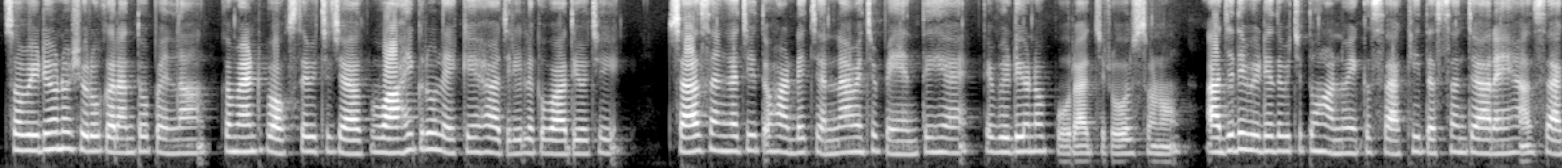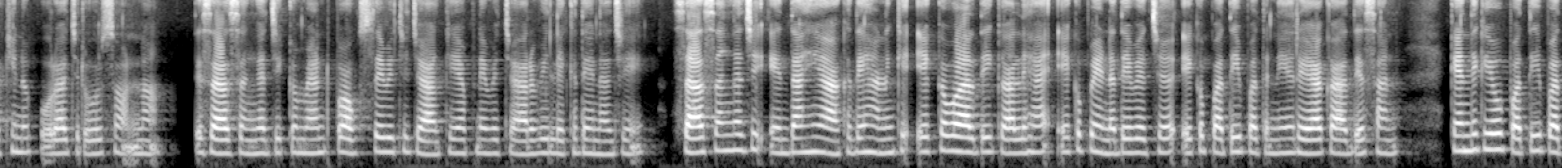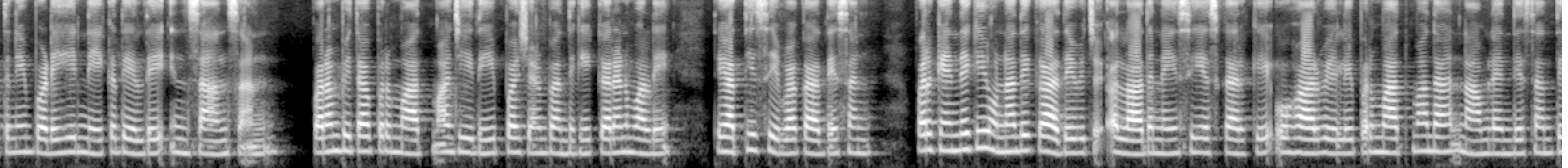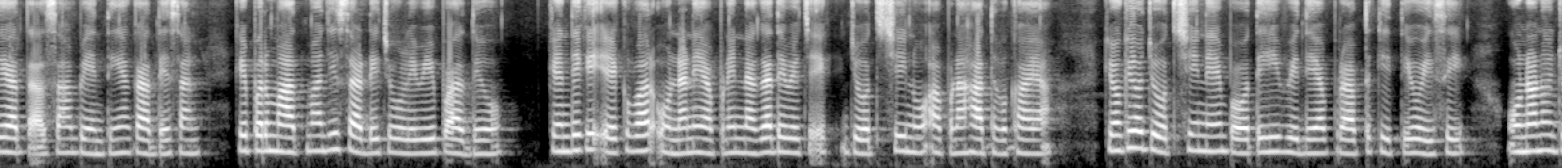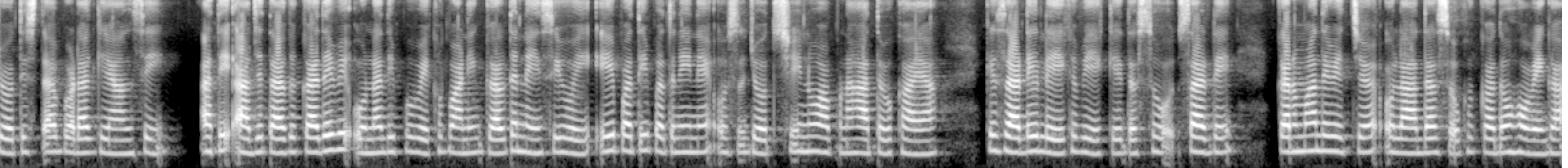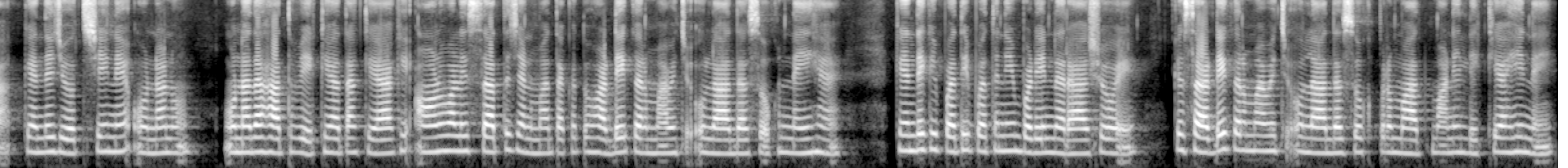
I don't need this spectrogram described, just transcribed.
ਸੋ ਵੀਡੀਓ ਨੂੰ ਸ਼ੁਰੂ ਕਰਨ ਤੋਂ ਪਹਿਲਾਂ ਕਮੈਂਟ ਬਾਕਸ ਦੇ ਵਿੱਚ ਜਾ ਵਾਹਿਗੁਰੂ ਲੈ ਕੇ ਹਾਜ਼ਰੀ ਲਗਵਾ ਦਿਓ ਜੀ। ਸਾਧ ਸੰਗਤ ਜੀ, ਤੁਹਾਡੇ ਚਰਨਾਂ ਵਿੱਚ ਬੇਨਤੀ ਹੈ ਕਿ ਵੀਡੀਓ ਨੂੰ ਪੂਰਾ ਜ਼ਰੂਰ ਸੁਣੋ। ਅੱਜ ਦੀ ਵੀਡੀਓ ਦੇ ਵਿੱਚ ਤੁਹਾਨੂੰ ਇੱਕ ਸਾਖੀ ਦੱਸਣ ਜਾ ਰਹੇ ਹਾਂ। ਸਾਖੀ ਨੂੰ ਪੂਰਾ ਜ਼ਰੂਰ ਸੁਣਨਾ। ਤੇ ਸਾਧ ਸੰਗਤ ਜੀ, ਕਮੈਂਟ ਬਾਕਸ ਦੇ ਵਿੱਚ ਜਾ ਕੇ ਆਪਣੇ ਵਿਚਾਰ ਵੀ ਲਿਖ ਦੇਣਾ ਜੀ। ਸਾਧ ਸੰਗਤ ਜੀ ਇਦਾਂ ਹੀ ਆਖਦੇ ਹਨ ਕਿ ਇੱਕ ਵਾਰ ਦੀ ਗੱਲ ਹੈ, ਇੱਕ ਪਿੰਡ ਦੇ ਵਿੱਚ ਇੱਕ ਪਤੀ ਪਤਨੀ ਰਿਹਾ ਕਰਦੇ ਸਨ। ਕਹਿੰਦੇ ਕਿ ਉਹ ਪਤੀ ਪਤਨੀ ਬੜੇ ਹੀ ਨੇਕ ਦਿਲ ਦੇ ਇਨਸਾਨ ਸਨ। ਪਰਮਪਿਤਾ ਪਰਮਾਤਮਾ ਜੀ ਦੀ ਭਜਨ ਬੰਦਗੀ ਕਰਨ ਵਾਲੇ ਤੇ ਹੱਥੀ ਸੇਵਾ ਕਰਦੇ ਸਨ। ਪਰ ਕਹਿੰਦੇ ਕਿ ਉਹਨਾਂ ਦੇ ਘਰ ਦੇ ਵਿੱਚ ਔਲਾਦ ਨਹੀਂ ਸੀ, ਇਸ ਕਰਕੇ ਉਹ ਹਰ ਵੇਲੇ ਪਰਮਾਤਮਾ ਦਾ ਨਾਮ ਲੈਂਦੇ ਸਨ ਤੇ ਅਰਦਾਸਾਂ, ਬੇਨਤੀਆਂ ਕਰਦੇ ਸਨ ਕਿ ਪਰਮਾਤਮਾ ਜੀ ਸਾਡੇ ਝੋਲੇ ਵੀ ਭਰ ਦਿਓ। ਕਹਿੰਦੇ ਕਿ ਇੱਕ ਵਾਰ ਉਹਨਾਂ ਨੇ ਆਪਣੇ ਨਗਰ ਦੇ ਵਿੱਚ ਇੱਕ ਜੋਤਸ਼ੀ ਨੂੰ ਆਪਣਾ ਹੱਥ ਵਿਖਾਇਆ। ਕਿਉਂਕਿ ਉਹ ਜੋਤਸ਼ੀ ਨੇ ਬਹੁਤ ਹੀ ਵਿਦਿਆ ਪ੍ਰਾਪਤ ਕੀਤੀ ਹੋਈ ਸੀ। ਉਹਨਾਂ ਨੂੰ ਜੋਤਿਸ਼ ਦਾ ਬੜਾ ਗਿਆਨ ਸੀ ਅਤੇ ਅੱਜ ਤੱਕ ਕਦੇ ਵੀ ਉਹਨਾਂ ਦੀ ਭਵਿੱਖਬਾਣੀ ਗਲਤ ਨਹੀਂ ਸੀ ਹੋਈ। ਇਹ ਪਤੀ ਪਤਨੀ ਨੇ ਉਸ ਜੋਤਸ਼ੀ ਨੂੰ ਆਪਣਾ ਹੱਥ ਵਿਖਾਇਆ ਕਿ ਸਾਡੇ ਲੇਖ ਵੇਖ ਕੇ ਦੱਸੋ, ਸਾਡੇ ਕਰਮਾਂ ਦੇ ਵਿੱਚ ਔਲਾਦ ਦਾ ਸੁੱਖ ਕਦੋਂ ਹੋਵੇਗਾ? ਕਹਿੰਦੇ ਜੋਤਸ਼ੀ ਨੇ ਉਹਨਾਂ ਨੂੰ ਉਹਨਾਂ ਦਾ ਹੱਥ ਵੇਖਿਆ ਤਾਂ ਕਿਹਾ ਕਿ ਆਉਣ ਵਾਲੇ 7 ਜਨਮਾਂ ਤੱਕ ਤੁਹਾਡੇ ਕਰਮਾਂ ਵਿੱਚ ਔਲਾਦ ਦਾ ਸੁੱਖ ਨਹੀਂ ਹੈ। ਕਹਿੰਦੇ ਕਿ ਪਤੀ ਪਤਨੀ ਬੜੇ ਨਿਰਾਸ਼ ਹੋਏ ਕਿ ਸਾਡੇ ਕਰਮਾਂ ਵਿੱਚ ਔਲਾਦ ਦਾ ਸੁੱਖ ਪ੍ਰਮਾਤਮਾ ਨੇ ਲਿਖਿਆ ਹੀ ਨਹੀਂ।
